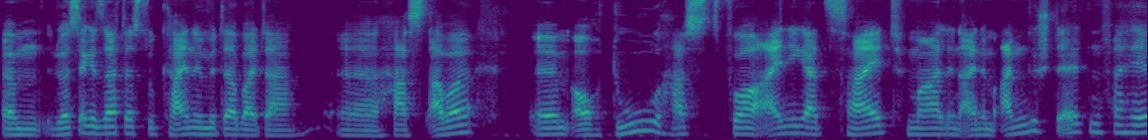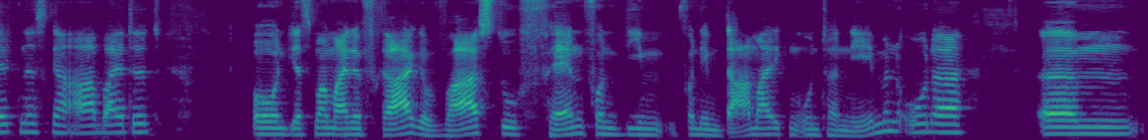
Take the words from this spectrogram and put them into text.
Ähm, du hast ja gesagt, dass du keine Mitarbeiter äh, hast, aber ähm, auch du hast vor einiger Zeit mal in einem Angestelltenverhältnis gearbeitet. Und jetzt mal meine Frage, warst du Fan von dem, von dem damaligen Unternehmen oder ähm,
